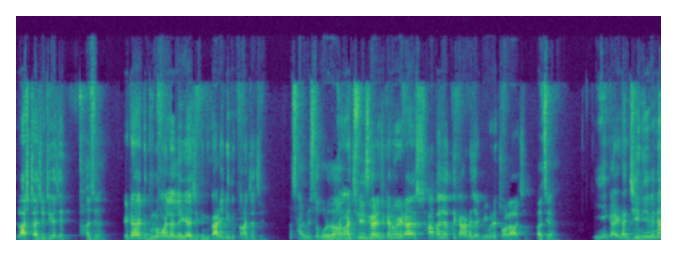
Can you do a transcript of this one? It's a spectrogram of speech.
লাস্ট আছে ঠিক আছে? আচ্ছা। এটা একটু ধুলো ময়লা লেগে আছে কিন্তু গাড়ি কিন্তু কাঁচ আছে। সার্ভিস তো করে দেওয়া কাঁচ পিস গাড়ি কেন এটা সাত হাজার থেকে আট হাজার কিলোমিটার চলা আছে। আচ্ছা। এই গাড়িটা যে নেবে না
